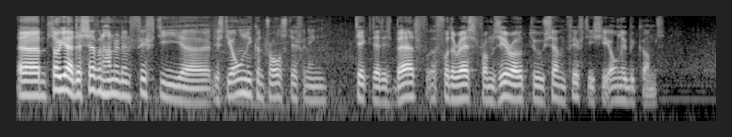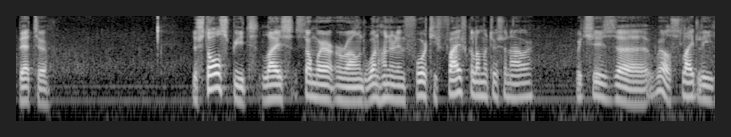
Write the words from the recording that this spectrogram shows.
Um, so yeah, the 750 uh, is the only control stiffening tick that is bad. For the rest, from 0 to 750, she only becomes better. The stall speed lies somewhere around 145 kilometers an hour, which is, uh, well, slightly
